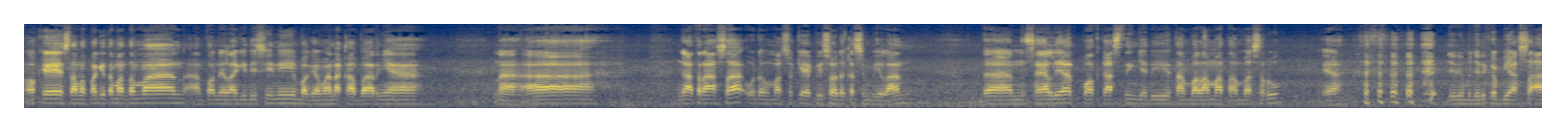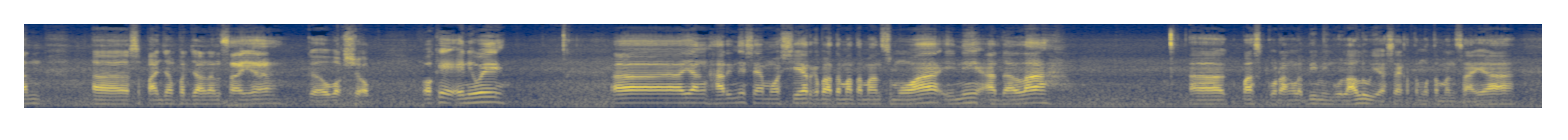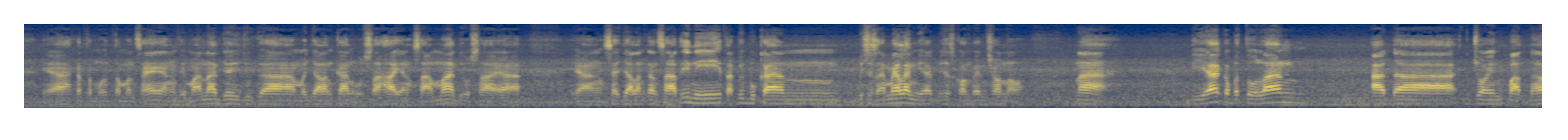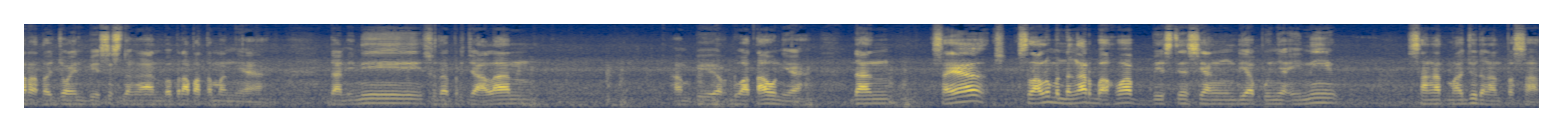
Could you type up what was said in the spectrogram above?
Oke, selamat pagi teman-teman. Antoni lagi di sini. Bagaimana kabarnya? Nah, uh, nggak terasa udah memasuki episode ke-9 dan saya lihat podcasting jadi tambah lama tambah seru ya. jadi menjadi kebiasaan uh, sepanjang perjalanan saya ke workshop. Oke, anyway, uh, yang hari ini saya mau share kepada teman-teman semua ini adalah uh, pas kurang lebih minggu lalu ya saya ketemu teman saya ya ketemu teman saya yang di mana dia juga menjalankan usaha yang sama di usaha yang saya jalankan saat ini tapi bukan bisnis MLM ya bisnis konvensional. Nah dia kebetulan ada joint partner atau joint business dengan beberapa temannya. Dan ini sudah berjalan hampir 2 tahun ya. Dan saya selalu mendengar bahwa bisnis yang dia punya ini sangat maju dengan pesat.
